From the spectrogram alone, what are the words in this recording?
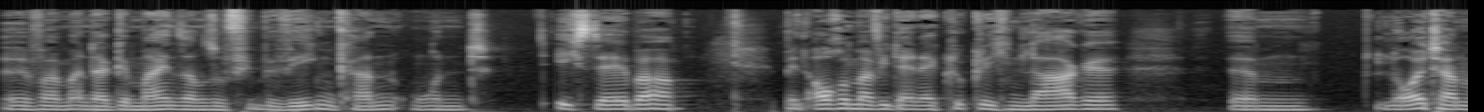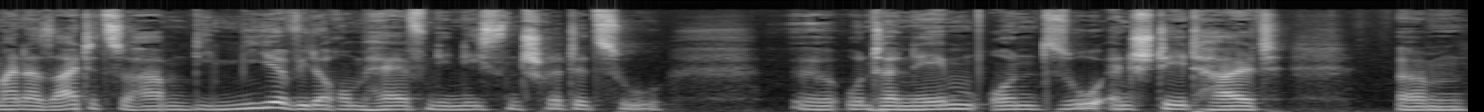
äh, weil man da gemeinsam so viel bewegen kann und ich selber bin auch immer wieder in der glücklichen Lage, ähm, Leute an meiner Seite zu haben, die mir wiederum helfen, die nächsten Schritte zu äh, unternehmen. Und so entsteht halt, ähm,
